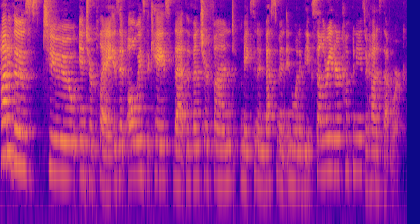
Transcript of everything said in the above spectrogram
how do those two interplay? Is it always the case that the venture fund makes an investment in one of the accelerator companies, or how does that work?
